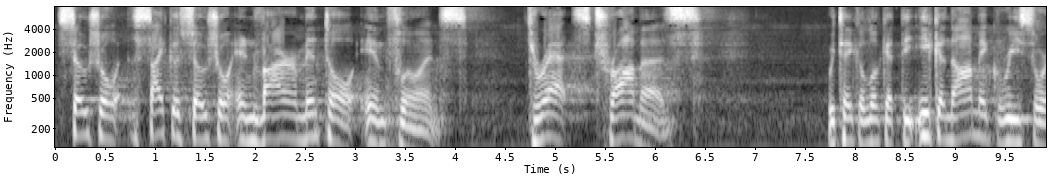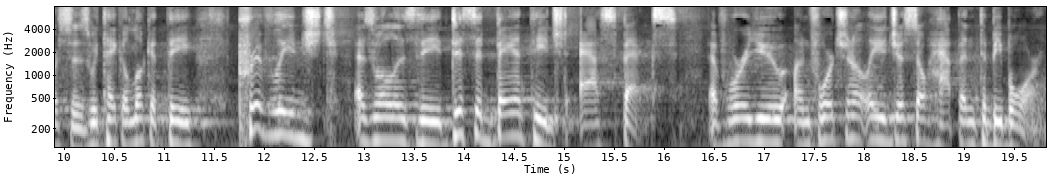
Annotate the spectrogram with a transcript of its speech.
social, psychosocial, environmental influence, threats, traumas. We take a look at the economic resources. We take a look at the privileged as well as the disadvantaged aspects of where you unfortunately just so happen to be born.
